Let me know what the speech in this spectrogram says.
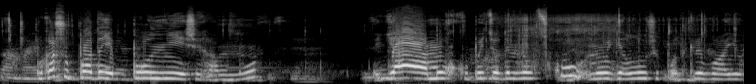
Самой Поки що падає повніше говно. Я мог купити один голдскул, но я лучше пооткриваю.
